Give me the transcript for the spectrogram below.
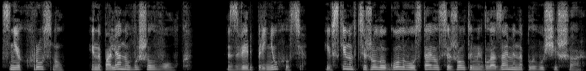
Снег хрустнул, и на поляну вышел волк. Зверь принюхался и, вскинув тяжелую голову, уставился желтыми глазами на плывущий шар.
